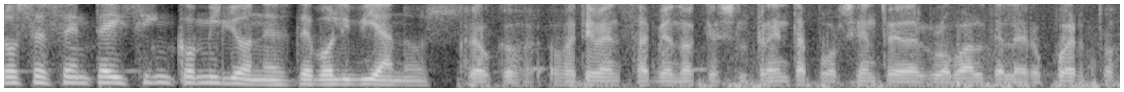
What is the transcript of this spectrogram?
los 65 millones de bolivianos. Creo que objetivamente están viendo que es el 30% del global del aeropuerto.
